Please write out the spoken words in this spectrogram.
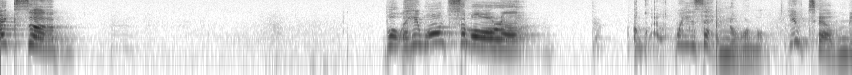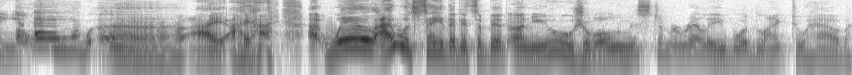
likes, uh... Well, he wants some more, uh... Wait, is that normal? You tell me. Oh, eh? uh, I, I, I, well, I would say that it's a bit unusual. Mr. Merelli would like to have.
